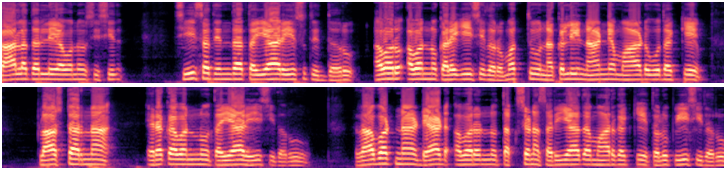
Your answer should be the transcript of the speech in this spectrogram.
ಕಾಲದಲ್ಲಿ ಅವನು ಸಿಸಿ ಸೀಸದಿಂದ ತಯಾರಿಸುತ್ತಿದ್ದರು. ಅವರು ಅವನ್ನು ಕರಗಿಸಿದರು ಮತ್ತು ನಕಲಿ ನಾಣ್ಯ ಮಾಡುವುದಕ್ಕೆ ಪ್ಲಾಸ್ಟರ್ನ ಎರಕವನ್ನು ತಯಾರಿಸಿದರು. ರಾಬರ್ಟ್ನ ಡ್ಯಾಡ್ ಅವರನ್ನು ತಕ್ಷಣ ಸರಿಯಾದ ಮಾರ್ಗಕ್ಕೆ ತಲುಪಿಸಿದರು.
